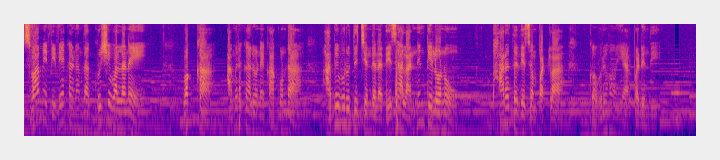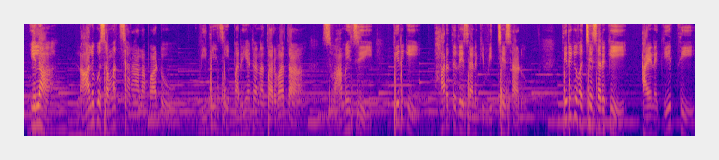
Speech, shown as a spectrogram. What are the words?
స్వామి వివేకానంద కృషి వల్లనే ఒక్క అమెరికాలోనే కాకుండా అభివృద్ధి చెందిన దేశాలన్నింటిలోనూ భారతదేశం పట్ల గౌరవం ఏర్పడింది. ఇలా నాలుగు సంవత్సరాల పాటు విదేశీ పర్యటన తర్వాత స్వామీజీ తిరిగి భారతదేశానికి విచ్చేశాడు. తిరిగి వచ్చేసరికి ఆయన కీర్తి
